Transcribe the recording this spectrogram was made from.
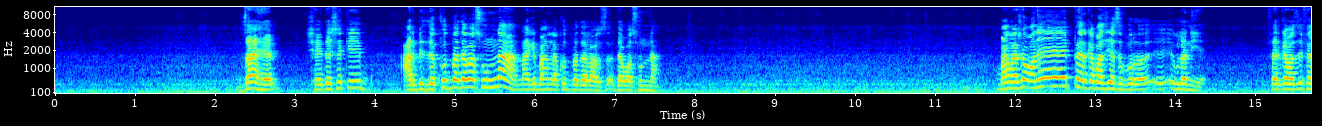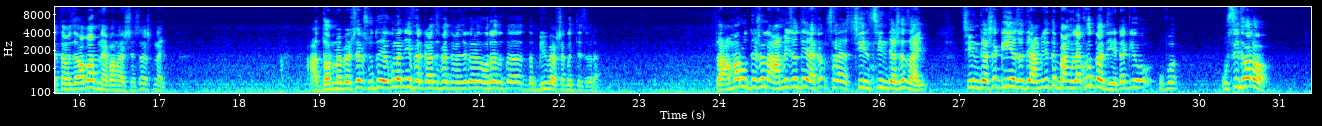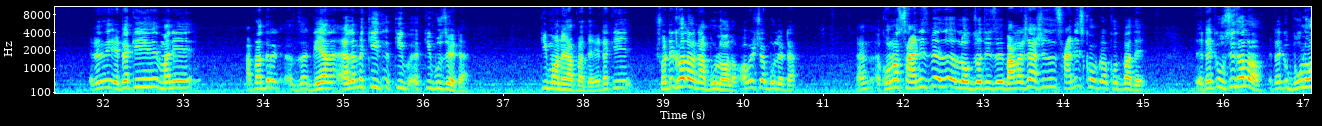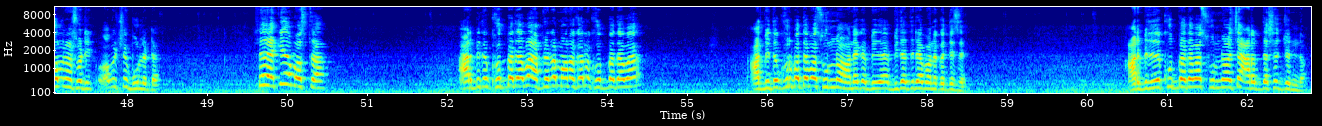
জাহেল, সে দেশে কি আরবিতে খুদ্া দেওয়া শুন না নাকি বাংলা খুদ্া দেওয়া দেওয়া শুন না বাংলাদেশে অনেক ফেরকাবাজি আছে পুরো এগুলা নিয়ে। ফেরকাবাজি ফেতনাবাজি অভাব নাই বাংলাদেশে, শেষ নাই। আর ধর্মের ব্যবসায় শুধু এগুলা নিয়ে ফেরকাবাজি, ফেতনাবাজি করে, ওরা বি ব্যবসা করতেছে ওরা। তো আমার উদ্দেশ্য হলো, আমি যদি এখন চীন চীন দেশে যাই, চীন দেশে গিয়ে যদি আমি যদি বাংলা খুদবা দিই, এটা কি উচিত হলো? এটা এটা কি মানে আপনাদের জ্ঞান এলামে কি কি বুঝে এটা? কি মনে হয় আপনাদের? এটা কি সঠিক হলো না ভুল হলো? অবশ্যই ভুল এটা। কোনো চাইনিজ লোক যদি বাংলাদেশে আসে যদি চাইনিজ খুদবা তো এটা কি উচিত হলো? এটা কি ভুল হলো না সঠিক? অবশ্যই ভুল এটা। সে একই অবস্থা। আরবিতে খুদবা দেওয়া আপনারা মনে করেন খুদবা দেওয়া আরবিতে খুদবা দেওয়া শূন্য, অনেকে বিদা- বিদ্যার্থীরা মনে করতেছে। আরবিতে খুদবা দেওয়া শূন্য হচ্ছে আরব দেশের জন্য।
